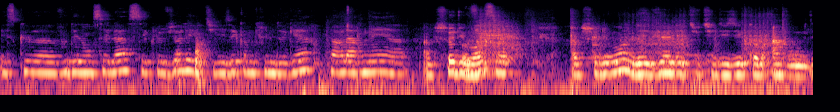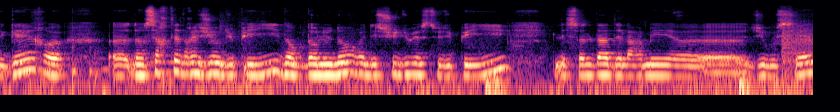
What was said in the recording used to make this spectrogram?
est ce que vous dénoncez là, c'est que le viol est utilisé comme crime de guerre par l'armée Absolument. Absolument, le viol est utilisé comme arme de guerre euh, euh, dans certaines régions du pays, donc dans le nord et le sud-ouest du pays. Les soldats de l'armée euh, djiboutienne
